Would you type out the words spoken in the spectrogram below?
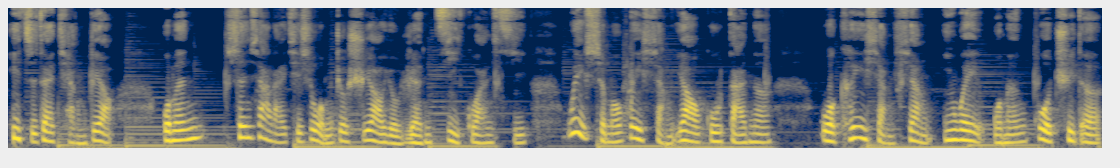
一直在强调，我们生下来其实我们就需要有人际关系。为什么会想要孤单呢？我可以想象，因为我们过去的，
